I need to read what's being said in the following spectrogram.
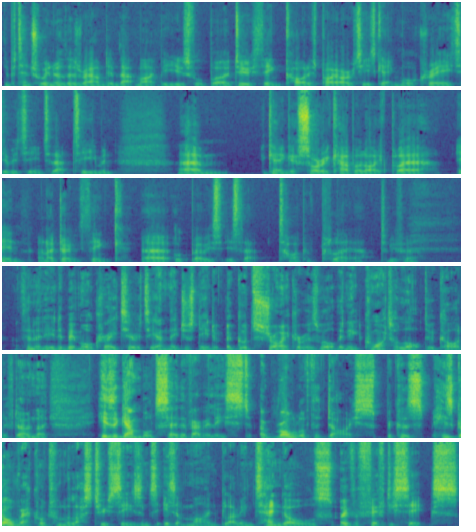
the potential in others around him, that might be useful. But I do think Cardiff's priority is getting more creativity into that team and um, getting a Sory Kaba like player in. And I don't think uh, Ugbo is, is that type of player, to be fair. I think they need a bit more creativity and they just need a good striker as well. They need quite a lot to Cardiff, don't they? He's a gamble to say the very least, a roll of the dice, because his goal record from the last two seasons isn't mind blowing. 10 goals over 56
